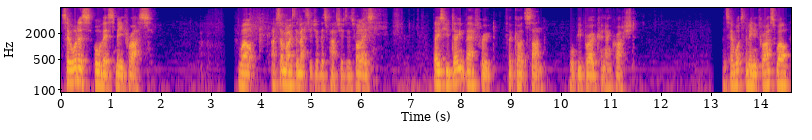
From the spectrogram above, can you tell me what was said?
So, what does all this mean for us? Well, I've summarized the message of this passage as follows Those who don't bear fruit for God's Son will be broken and crushed. And so, what's the meaning for us? Well,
